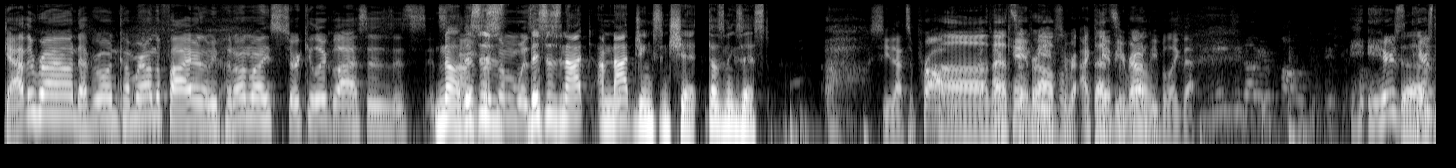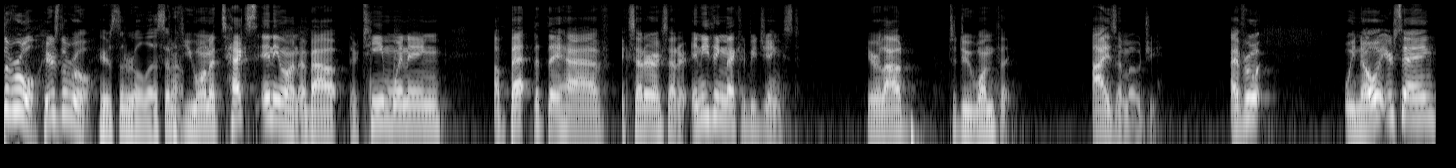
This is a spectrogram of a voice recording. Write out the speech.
gather around, everyone, come around the fire. Let me put on my circular glasses. It's, it's No, time this for is some wisdom. this is not. I'm not jinxing shit. Doesn't exist. Oh, see, that's a problem. Oh, I- I that's a can't problem. Be, sur- I can't That's be a around problem. people like that. You need to know your politics. H- Here's Uh. here's the rule. Here's the rule. Here's the rule. Listen up. If you want to text anyone about their team winning, a bet that they have, et cetera, et cetera, anything that could be jinxed, you're allowed to do one thing: eyes emoji. Everyone, we know what you're saying.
